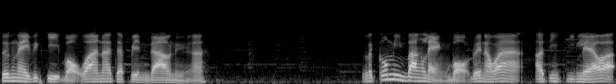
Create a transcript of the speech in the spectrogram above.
ซึ่งในวิกิบอกว่าน่าจะเป็นดาวเหนือ แล้วก็มีบางแหล่งบอกด้วยนะว่า เอาจริง ๆ แล้วอะ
